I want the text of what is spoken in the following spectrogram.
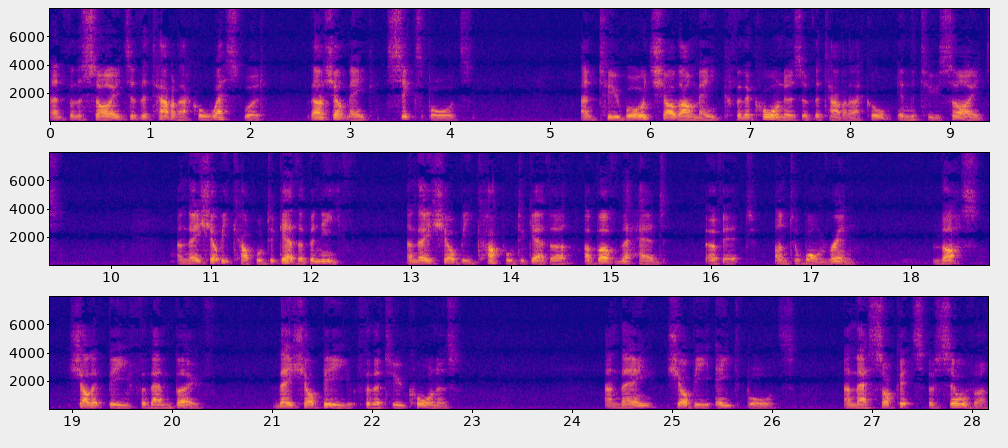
And for the sides of the tabernacle westward thou shalt make six boards. And two boards shalt thou make for the corners of the tabernacle in the two sides. And they shall be coupled together beneath, and they shall be coupled together above the head of it unto one ring. Thus shall it be for them both. They shall be for the two corners. And they shall be eight boards, and their sockets of silver,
